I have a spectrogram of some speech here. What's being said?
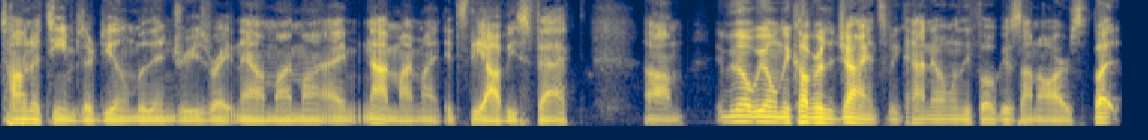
ton of teams are dealing with injuries right now. In my mind, not in my mind. It's the obvious fact. Um, even though we only cover the Giants, we kind of only focus on ours. But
